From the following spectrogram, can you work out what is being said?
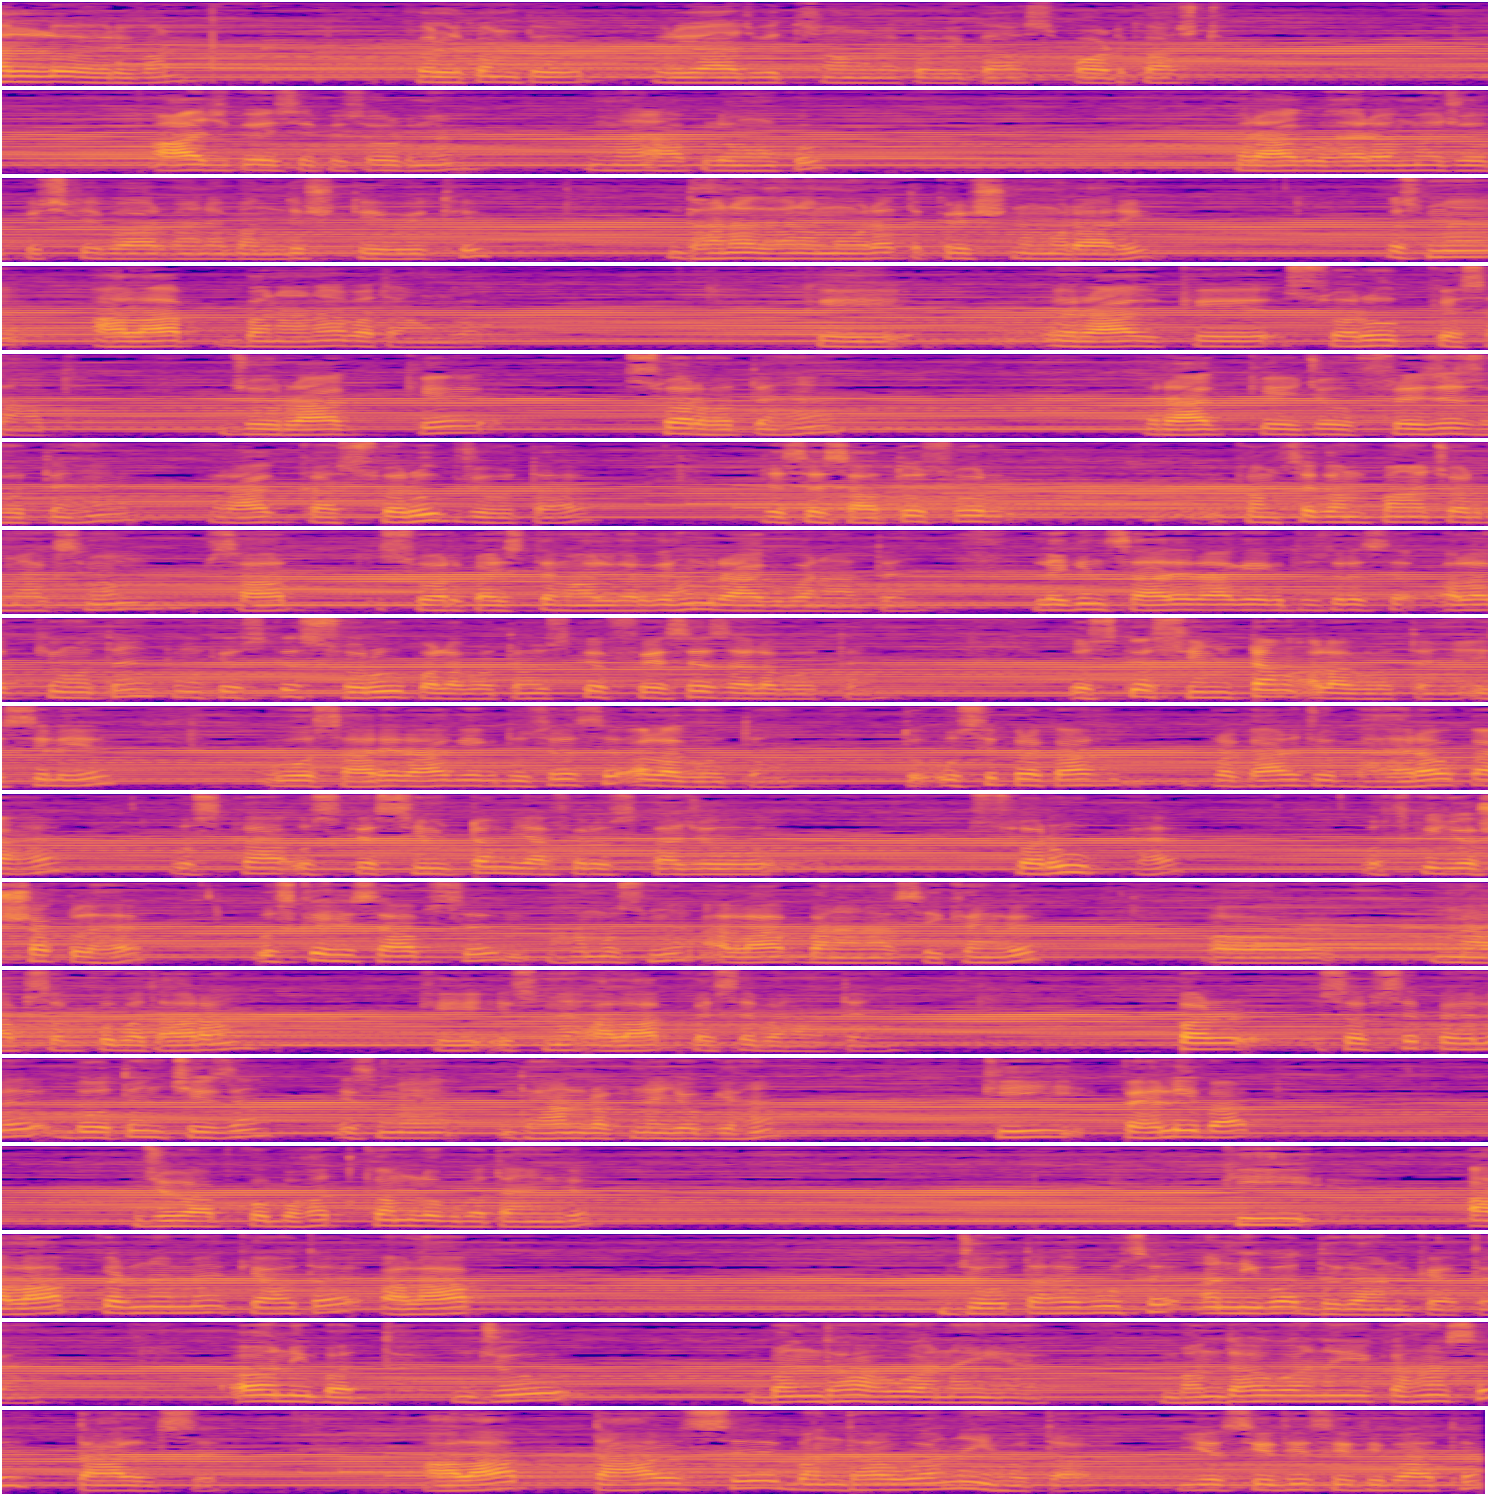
Hello everyone welcome to Riyaz with song maker Vikas podcast आज के इस episode में मैं आप लोगों को राग भैरव में जो पिछली बार मैंने बंदिश दी हुई थी, धन धन मूरत कृष्ण मुरारी, उसमें आलाप बनाना बताऊँगा कि राग के स्वरूप के साथ जो राग के स्वर होते हैं, राग के जो फ्रेजेस होते हैं राग का स्वरूप जो होता है, जैसे सातों स्वर कम से कम पाँच और मैक्सिमम सात स्वर का इस्तेमाल करके हम राग बनाते हैं। लेकिन सारे राग एक दूसरे से अलग क्यों होते हैं? क्योंकि उसके स्वरूप अलग होते हैं, उसके फेसेस अलग होते हैं, उसके सिम्टम अलग होते हैं। इसीलिए वो सारे राग एक दूसरे से अलग होते हैं। तो उसी प्रकार प्रकार जो भैरव का है, उसका, उसके सिम्टम या फिर उसका जो स्वरूप है, उसकी जो शक्ल है उसके हिसाब से हम उसमें आलाप बनाना सीखेंगे। और मैं आप सबको बता रहा हूँ कि इसमें आलाप कैसे बनाते हैं। पर सबसे पहले दो तीन चीज़ें इसमें ध्यान रखने योग्य हैं कि पहली बात जो आपको बहुत कम लोग बताएँगे कि आलाप करने में क्या होता है? आलाप जो होता है वो उसे अनिबद्ध गान कहते हैं। अनिबद्ध, जो बंधा हुआ नहीं है। बंधा हुआ नहीं है कहाँ से? ताल से। आलाप ताल से बंधा हुआ नहीं होता। ये सीधी सीधी बात है।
